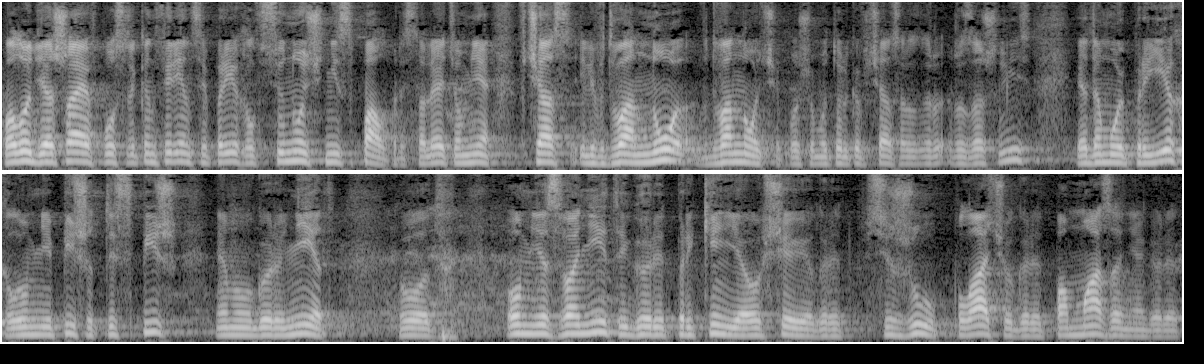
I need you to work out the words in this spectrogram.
Володя Ашаев после конференции приехал, всю ночь не спал, представляете, он мне в час или в два, но, в два ночи, потому что мы только в час разошлись, я домой приехал, он мне пишет, ты спишь? Я ему говорю, нет. Вот. Он мне звонит и говорит, прикинь, я вообще, я, говорит, сижу, плачу, говорит, помазание, говорит.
